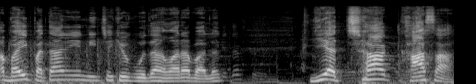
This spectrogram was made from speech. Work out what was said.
अब भाई पता नहीं नीचे क्यों कूदा हमारा बालक। ये अच्छा खासा।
